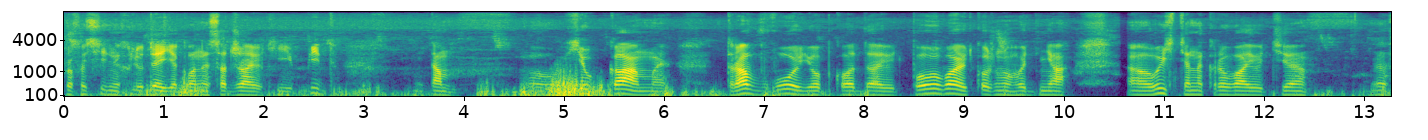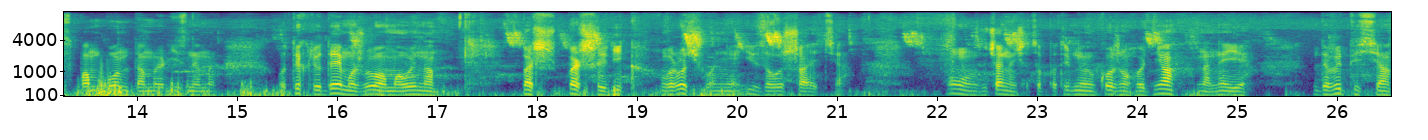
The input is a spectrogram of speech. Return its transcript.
професійних людей, як вони саджають її під там ну, гілками, травою обкладають, поливають кожного дня, е, листя накривають е, спамбонтами різними. У тих людей, можливо, малина перш, перший рік вирощування і залишається. Ну, звичайно, що це потрібно кожного дня на неї дивитися,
